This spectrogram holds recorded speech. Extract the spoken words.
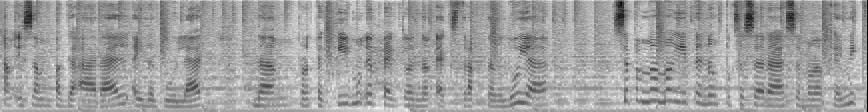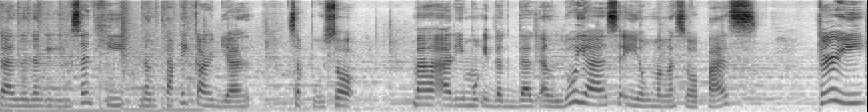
Ang isang pag-aaral ay nagulat ng protektibong epekto ng extract ng luya sa pamamagitan ng pagsasara sa mga chemical na nagiging sanhi ng tachycardia sa puso. Maaari mong idagdag ang luya sa iyong mga sopas, curry,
